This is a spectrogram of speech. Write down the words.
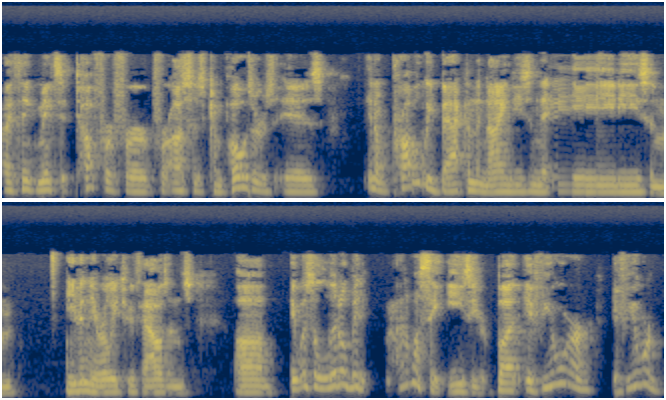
I think makes it tougher for for us as composers is, you know, probably back in the 90s and the 80s and even the early 2000s um, it was a little bit, I don't want to say easier, but if you were, if you were,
